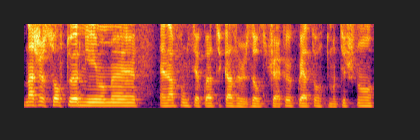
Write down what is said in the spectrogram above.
нашия софтуер ние имаме една функция, която се казва Results Tracker, която автоматично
